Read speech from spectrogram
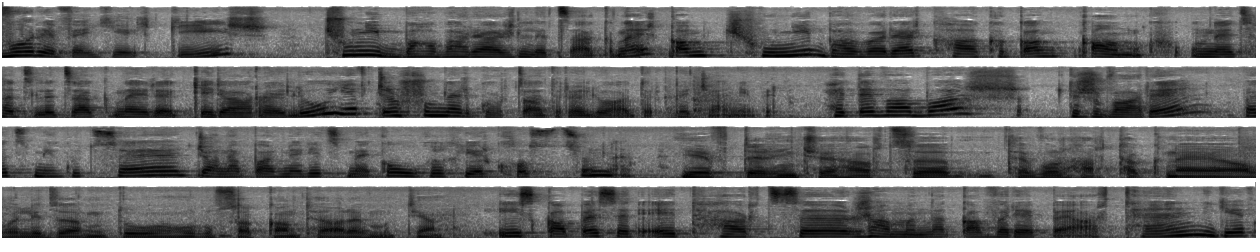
որևէ երկիր չունի բավարար լծակներ կամ չունի բավարար քաղաքական կամք ունեցած լծակները կիրառելու եւ ճնշումներ գործադրելու Ադրբեջանի վրա։ Հետևաբար դժվար է, բայց միգուցե ճանապարհներից մեկը ուղիղ երկխոսությունն է։ Եվ տեղին չէ հարցը, թե որ հարթակն է ավելի ձեռնտու ռուսական թե արևմտյան իսկապես այդ հարցը ժամանակավրեպ է արդեն եւ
